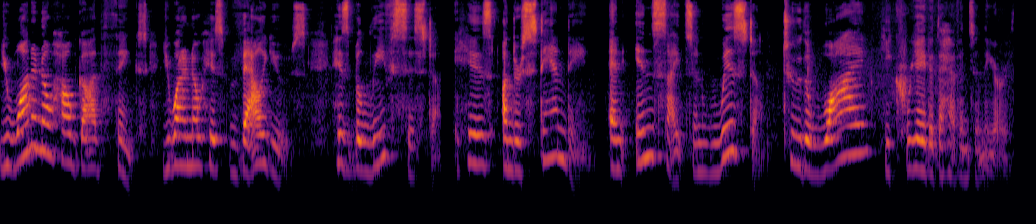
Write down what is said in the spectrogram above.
You want to know how God thinks. You want to know his values, his belief system, his understanding and insights and wisdom to the why he created the heavens and the earth,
